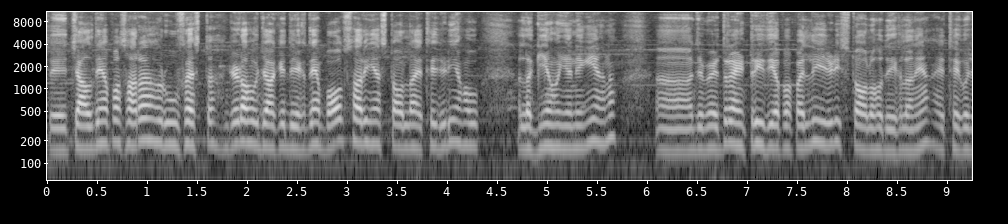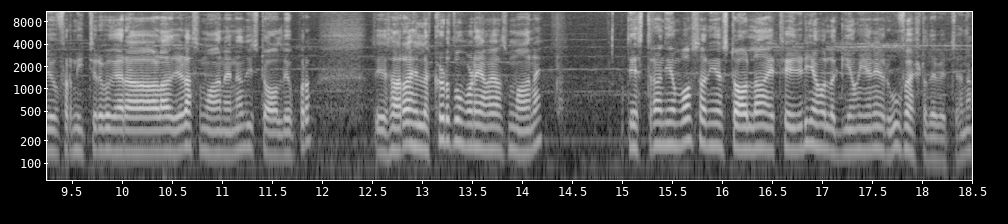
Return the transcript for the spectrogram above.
ਤੇ ਚੱਲਦੇ ਆਪਾਂ ਸਾਰਾ ਰੂ ਫੈਸਟ ਜਿਹੜਾ ਉਹ ਜਾ ਕੇ ਦੇਖਦੇ ਹਾਂ। ਬਹੁਤ ਸਾਰੀਆਂ ਸਟਾਲਾਂ ਇੱਥੇ ਜਿਹੜੀਆਂ ਉਹ ਲੱਗੀਆਂ ਹੋਈਆਂ ਨੇਗੀਆਂ, ਹਨਾ? ਅਹ ਜਿਵੇਂ ਇੱਧਰ ਐਂਟਰੀ ਦੀ ਆਪਾਂ ਪਹਿਲੀ ਜਿਹੜੀ ਸਟਾਲ ਉਹ ਦੇਖ ਲੈਂਦੇ ਆ ਇੱਥੇ ਕੁਝ ਫਰਨੀਚਰ ਵਗੈਰਾ ਵਾਲਾ ਜਿਹੜਾ ਸਮਾਨ ਹੈ ਇਹਨਾਂ ਦੀ ਸਟਾਲ ਦੇ ਉੱਪਰ। ਤੇ ਸਾਰਾ ਇਹ ਲੱਕੜ ਤੋਂ ਬਣਿਆ ਹੋਇਆ ਸਮਾਨ ਹੈ। ਤੇ ਇਸ ਤਰ੍ਹਾਂ ਦੀਆਂ ਬਹੁਤ ਸਾਰੀਆਂ ਸਟਾਲਾਂ ਇੱਥੇ ਜਿਹੜੀਆਂ ਉਹ ਲੱਗੀਆਂ ਹੋਈਆਂ ਨੇ ਰੂ ਫੈਸਟ ਦੇ ਵਿੱਚ, ਹਨਾ?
